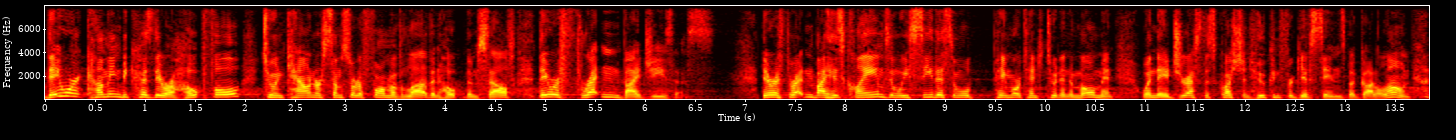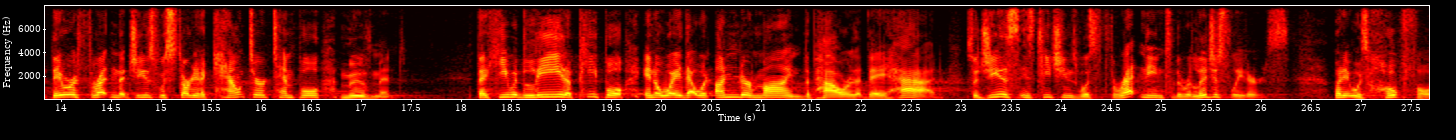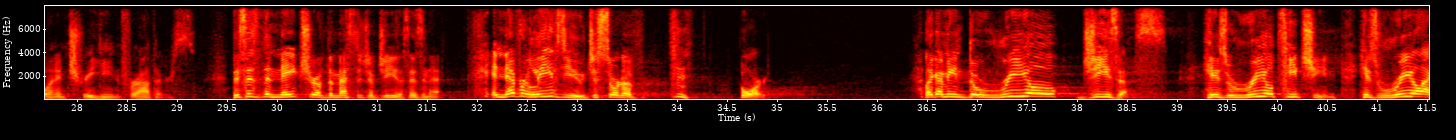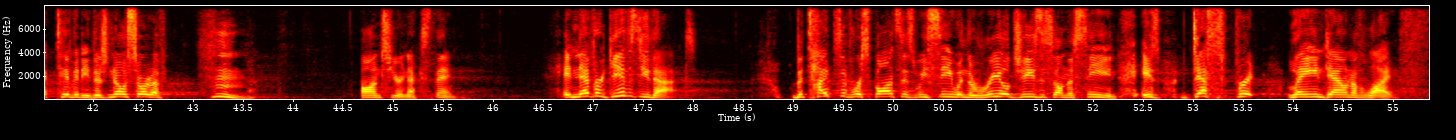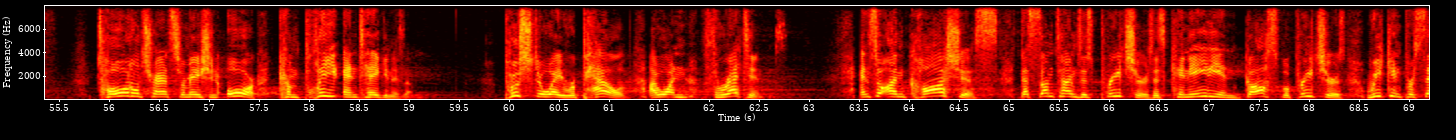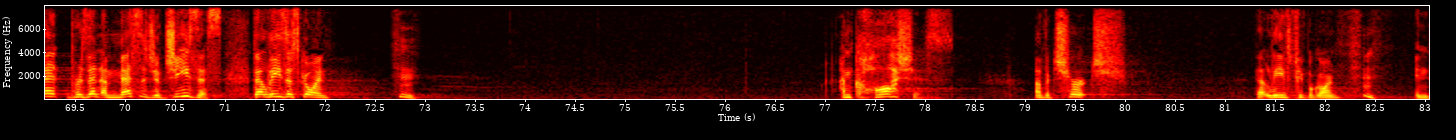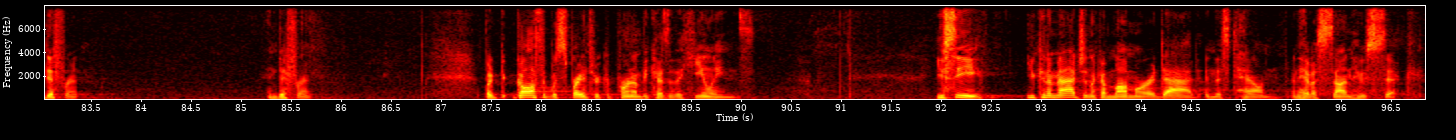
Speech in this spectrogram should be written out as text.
They weren't coming because they were hopeful to encounter some sort of form of love and hope themselves. They were threatened by Jesus. They were threatened by his claims, and we see this and we'll pay more attention to it in a moment when they address this question who can forgive sins but God alone? They were threatened that Jesus was starting a counter temple movement that he would lead a people in a way that would undermine the power that they had. So Jesus, his teachings was threatening to the religious leaders, but it was hopeful and intriguing for others. This is the nature of the message of Jesus, isn't it? It never leaves you just sort of hmm, bored. Like, I mean, the real Jesus, his real teaching, his real activity, there's no sort of hmm on to your next thing. It never gives you that. The types of responses we see when the real Jesus on the scene is desperate laying down of life, total transformation, or complete antagonism. Pushed away, repelled, I want threatened. And so I'm cautious that sometimes as preachers, as Canadian gospel preachers, we can present, present a message of Jesus that leaves us going, hmm, I'm cautious of a church that leaves people going, hmm, indifferent. Indifferent. But gossip was spreading through Capernaum because of the healings. You see, you can imagine like a mom or a dad in this town, and they have a son who's sick.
